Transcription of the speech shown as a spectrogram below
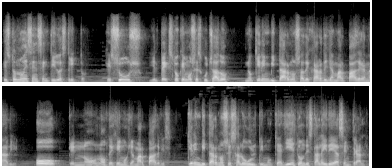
esto no es en sentido estricto. Jesús y el texto que hemos escuchado no quiere invitarnos a dejar de llamar padre a nadie, o que no nos dejemos llamar padres. Quiere invitarnos es a lo último, que allí es donde está la idea central,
